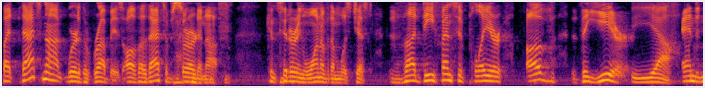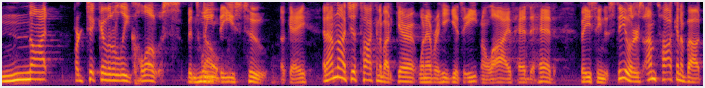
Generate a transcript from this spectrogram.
But that's not where the rub is, although that's absurd enough considering one of them was just the defensive player of the year yeah, and not particularly close between No. these two. Okay. And I'm not just talking about Garrett whenever he gets eaten alive head to head facing the Steelers. I'm talking about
